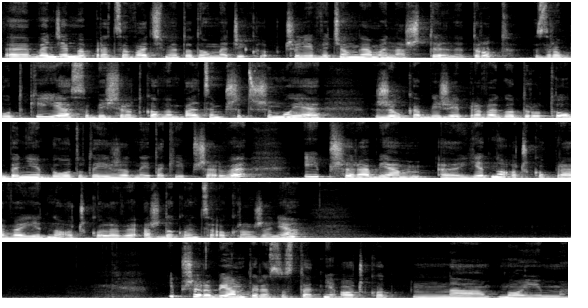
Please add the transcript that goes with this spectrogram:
E, będziemy pracować metodą Magic Loop, czyli wyciągamy nasz tylny drut z robótki. Ja sobie środkowym palcem przytrzymuję żyłkę bliżej prawego drutu, by nie było tutaj żadnej takiej przerwy i przerabiam e, jedno oczko prawe, jedno oczko lewe aż do końca okrążenia. I przerobiłam teraz ostatnie oczko na moim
